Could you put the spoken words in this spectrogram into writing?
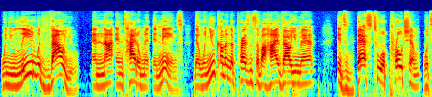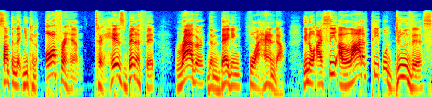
When you lead with value and not entitlement, it means that when you come in the presence of a high value man, it's best to approach him with something that you can offer him to his benefit rather than begging for a handout. You know, I see a lot of people do this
